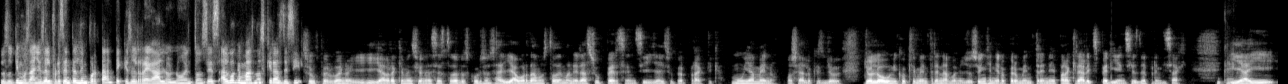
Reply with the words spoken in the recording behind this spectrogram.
los últimos años, el presente es lo importante, que es el regalo, ¿no? Entonces, algo que más nos quieras decir. Súper bueno, y, y ahora que mencionas esto de los cursos, ahí abordamos todo de manera súper sencilla y súper práctica, muy ameno. O sea, lo que yo, yo lo único que me entrena, bueno, yo soy ingeniero, pero me entrené para crear experiencias de aprendizaje y ahí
